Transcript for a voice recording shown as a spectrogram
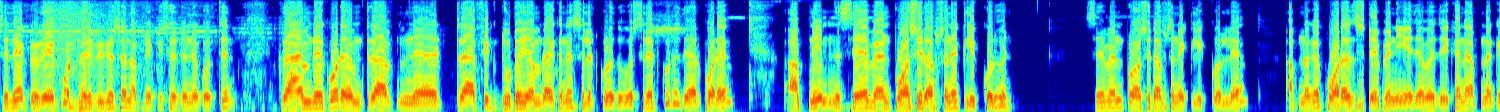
সিলেক্ট রেকর্ড ভেরিফিকেশন আপনি কিসের জন্য করছেন? ক্রাইম রেকর্ড এবং ট্রাফিক দুটোই আমরা এখানে সিলেক্ট করে দেবো। সিলেক্ট করে দেওয়ার পরে আপনি সেভ অ্যান্ড প্রসিড অপশানে ক্লিক করবেন। সেভ অ্যান্ড প্রসিড অপশানে ক্লিক করলে আপনাকে পরের স্টেপে নিয়ে যাবে, যেখানে আপনাকে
